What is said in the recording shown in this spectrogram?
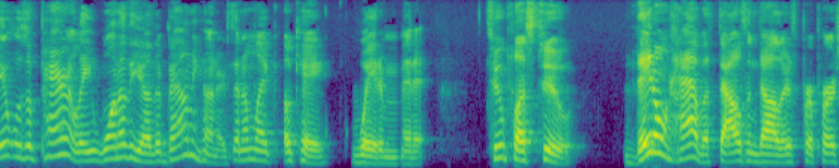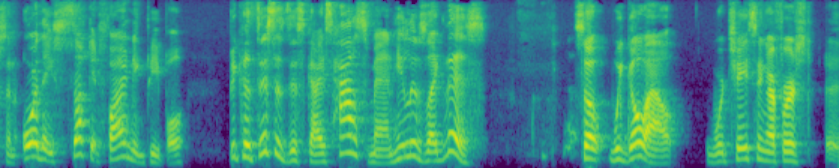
It was apparently one of the other bounty hunters. And i'm like okay wait a minute. Two plus two they don't have a thousand dollars per person or they suck at finding people because this is this guy's house man. He lives like this. So we go out we're chasing our first uh,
